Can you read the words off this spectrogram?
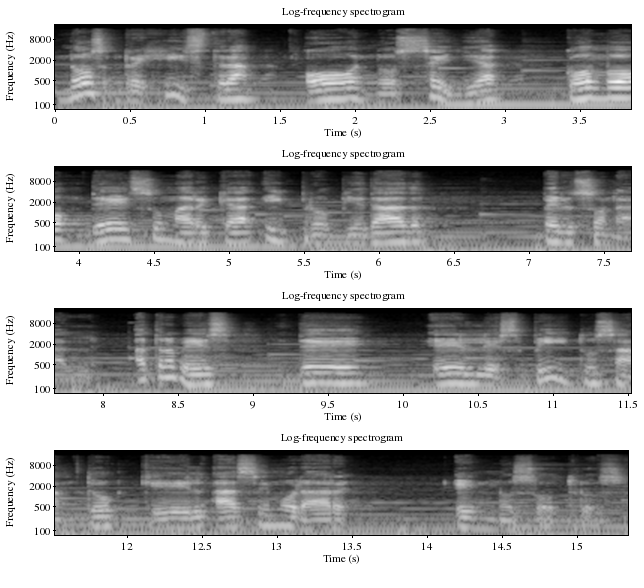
nos registra o nos sella como de su marca y propiedad personal a través de el Espíritu Santo que Él hace morar en nosotros.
